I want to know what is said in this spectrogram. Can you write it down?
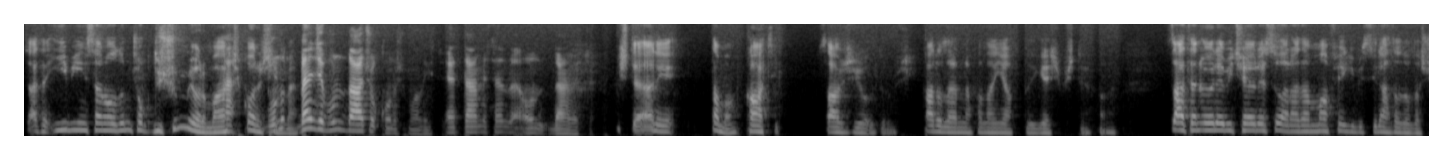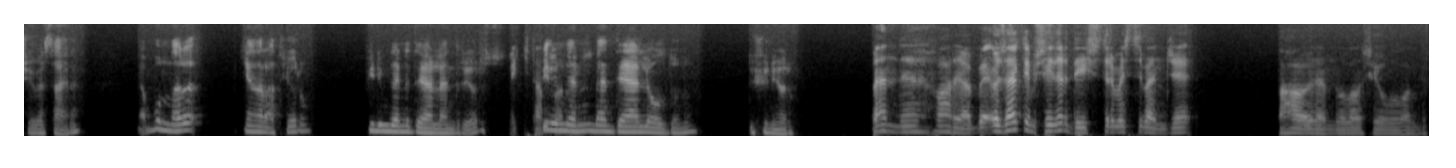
Zaten iyi bir insan olduğunu çok düşünmüyorum. Açık konuşayım Bunu, ben. Bence bunu daha çok konuşmalıyız. Evet devam et sen de onu devam et. İşte hani tamam katil savcıyı öldürmüş. Karılarına falan yaptığı geçmişte falan. Zaten öyle bir çevresi var. Adam mafya gibi silahla dolaşıyor vesaire. Ya bunları kenara atıyorum. Filmlerini değerlendiriyoruz. Ve. Filmlerinin ben değerli olduğunu düşünüyorum. Ben de var ya özellikle bir şeyleri değiştirmesi bence daha önemli olan şey olabilir.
